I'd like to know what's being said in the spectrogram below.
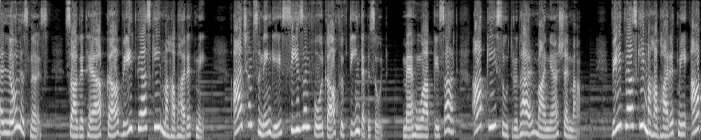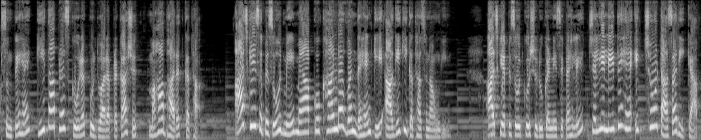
हेलो लिसनर्स स्वागत है आपका वेद व्यास की महाभारत में। आज हम सुनेंगे सीज़न फोर का फिफ्टींथ एपिसोड मैं हूँ आपके साथ आपकी सूत्रधार मान्या शर्मा। वेद व्यास की महाभारत में आप सुनते हैं गीता प्रेस गोरखपुर द्वारा प्रकाशित महाभारत कथा। आज के इस एपिसोड में मैं आपको खांडा वन दहन के आगे की कथा सुनाऊँगी। आज के एपिसोड को शुरू करने से पहले चलिए लेते हैं एक छोटा सा रिकैप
